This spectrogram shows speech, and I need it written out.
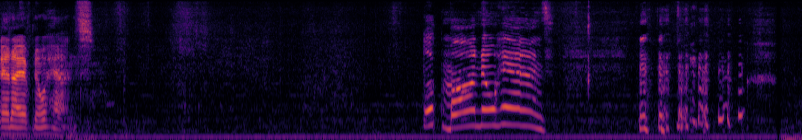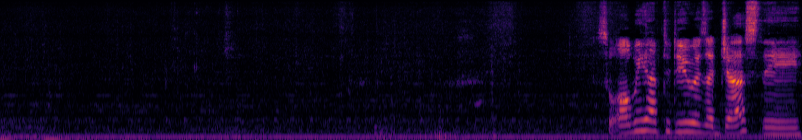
And I have no hands. Look, Ma, no hands. So all we have to do is adjust the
